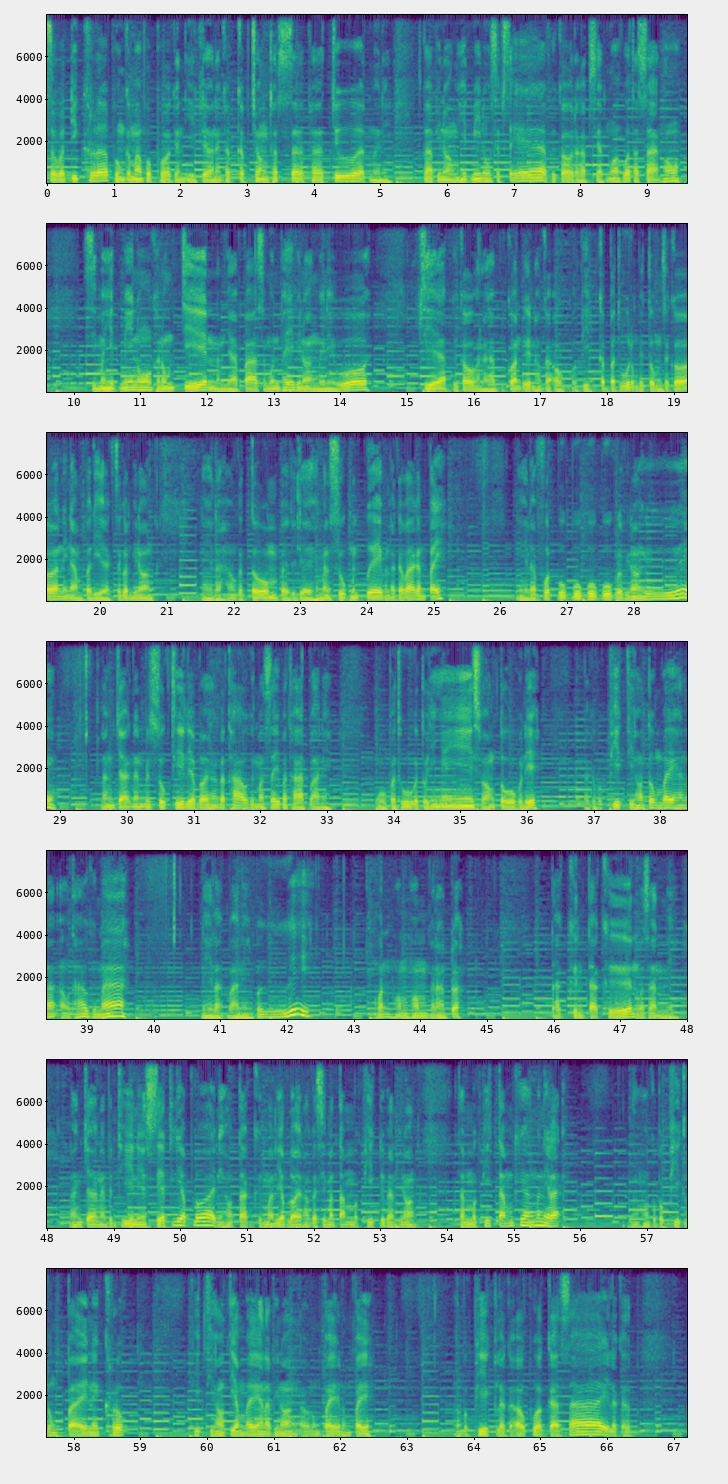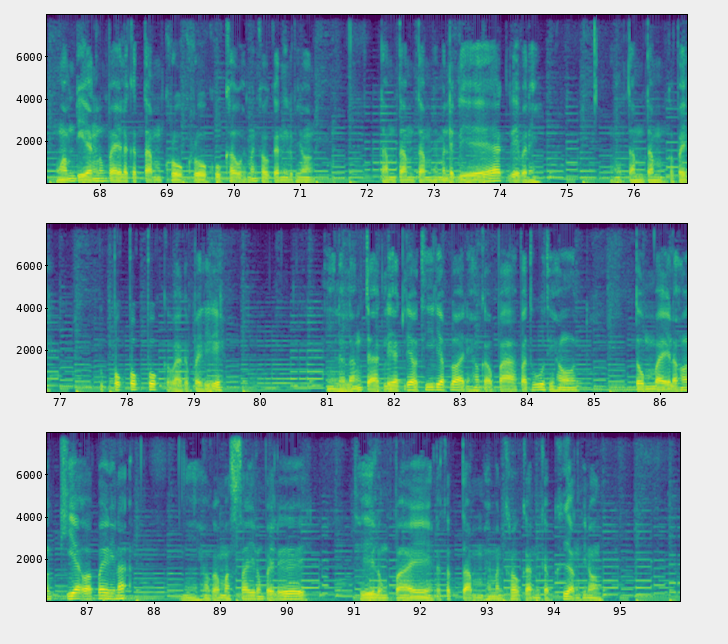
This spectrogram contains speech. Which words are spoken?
สวัสดีครับผมกับมาพบพอกันอีกแล้วนะครับ กับช่องทัศเซอร์พาจวดมือนี้ป้าพี่น้องมาเห็ดเมนูแซ่บๆคือเก่าแล้วครับแซ่บนัวหัวทัศสางเฮาสิมาเห็ดเมนูขนมจีนน้ำยาปลาสมุนไพรพี่น้องมือนี้โอ้เสียบคือเก่าหั่นล่ะครับก่อนอื่นเฮาก็เอาพริกกับปลาทูลงไปต้มซะก่อนในน้ำปลาเดียกซะก่อนพี่น้องนี่ละเฮาก็ต้มไปเรื่อยๆให้มันสุกมันเปื่อยพุ่นแล้วก็ว่ากันไปนี่ละฟดบุกบุกบุกบุกเลยพี่น้องเอ้ย หลังจากนั้นเป็นสุกที่เรียบร้อยเขาก็เท้าขึ้นมาใส่พระถาดบานี่โอ้ปลาทูกับตัวใหญ่ๆสองตัวพอดีแล้วก็บักพริกที่เขาต้มไว้ฮะละเอาเท้าขึ้นมา นี่ละบานี่ปื้ยวันหอมหอมๆขนาดตัวตักขึ้นตักขึ้นว่าสันนี่หลังจากนั้นเป็นที่เนี่ยเสร็จเรียบร้อยนี่เขาตักขึ้นมาเรียบร้อยเขาก็สิมาตำบักพริกด้วยกันพี่น้องตำบักพริกตำเครื่องมันนี่แหละแล้วเขาก็บักพริกลงไปในครก ริกที่เราเตรียมไว้นะพี่น้องเอาลงไปลงไปเอาบักพริกแล้วก็เอาพวกกระซ้ายแล้วก็หอมเดียงลงไปแล้วก็ตำโครโครคลุกเข้าให้มันเข้ากันนี่แหละพี่น้องตำตำตำให้มันเล็กๆเลยแบบนี้เอาตำตำเข้าไปปุ๊กปุ๊กปุ๊กก็ว่ากันไปดีดินี่แหละหลังจากเลียกเลี้ยวที่เรียบร้อยนี่เขาก็เอาปลาปลาทูที่เขาต้มไว้แล้วเขาเคี่ยออกไปนี่ละ นี่เราก็มาใส่ลงไปเลย เทลงไปแล้วก็ตำให้มันเข้ากันกับเครื่องพี่น้อง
